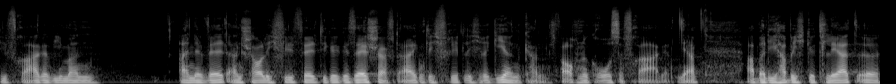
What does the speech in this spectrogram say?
die Frage, wie man eine weltanschaulich vielfältige Gesellschaft eigentlich friedlich regieren kann. Das war auch eine große Frage. Ja? Aber die habe ich geklärt äh,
